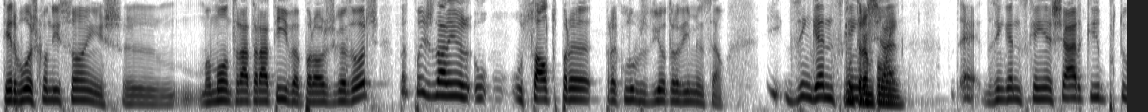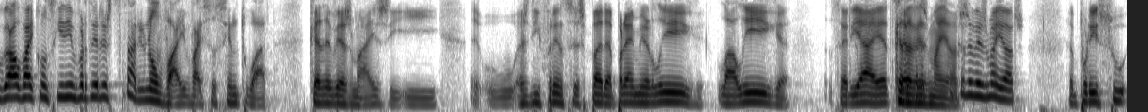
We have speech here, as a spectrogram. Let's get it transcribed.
ter boas condições, uh, uma montra atrativa para os jogadores, para depois darem o, o- o salto para, para clubes de outra dimensão. E Desengane-se Um quem achar, trampolim. é, desengane-se quem achar que Portugal vai conseguir inverter este cenário. Não vai, vai-se acentuar cada vez mais e, e, eh, o- as diferenças para Premier League, La Liga, Série A, etc. Cada vez maiores. Cada vez maiores. Eh, Por isso,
